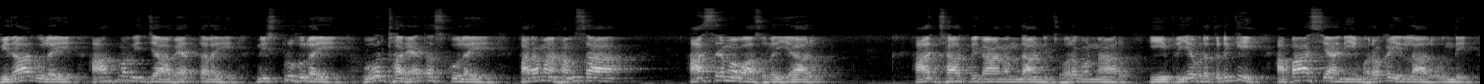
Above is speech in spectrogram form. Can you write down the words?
విరాగులై ఆత్మవిద్యావేత్తలై నిస్పృహులై ఊర్ధ్వరేతస్కులై పరమహంస ఆశ్రమవాసులయ్యారు. ఆధ్యాత్మికానందాన్ని చూరగొన్నారు. ఈ ప్రియవ్రతుడికి అపాస్యాని మరొక ఇల్లాలు ఉంది.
